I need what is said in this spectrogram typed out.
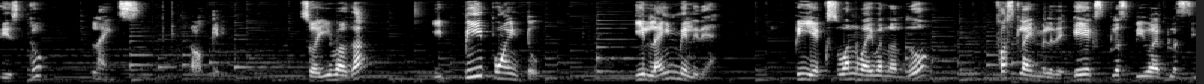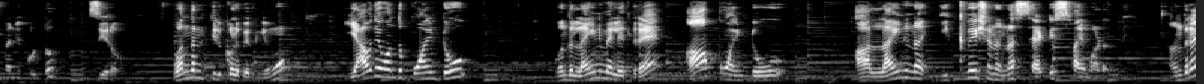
these two lines okay so ಇವಾಗ ಈ ಪಿ ಪಾಯಿಂಟು ಈ ಲೈನ್ ಮೇಲಿದೆ. P x one y one ಅನ್ನೋದು ಫಸ್ಟ್ ಲೈನ್ ಮೇಲಿದೆ. A x plus b y plus c one equal to zero ಒಂದನ್ನು ತಿಳ್ಕೊಳ್ಬೇಕು ನೀವು. ಯಾವುದೇ ಒಂದು ಪಾಯಿಂಟು ಒಂದು ಲೈನ್ ಮೇಲಿದ್ದರೆ ಆ ಪಾಯಿಂಟು ಆ ಲೈನ್ನ ಇಕ್ವೇಶನನ್ನು ಸ್ಯಾಟಿಸ್ಫೈ ಮಾಡುತ್ತೆ. ಅಂದರೆ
